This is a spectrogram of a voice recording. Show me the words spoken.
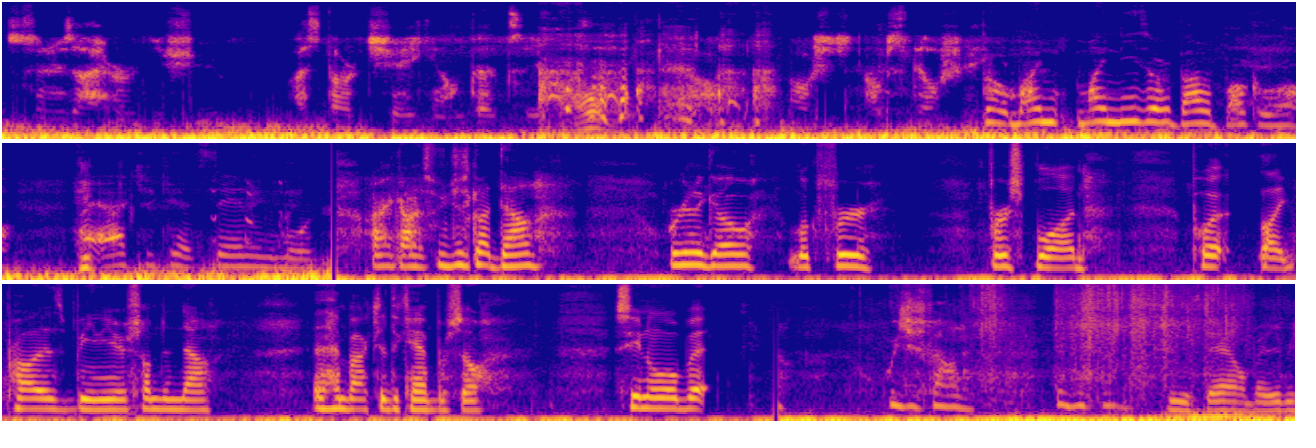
As soon as I heard you shoot, I started shaking. I'm dead serious. Holy cow. oh, sh- I'm still shaking. Bro, my my knees are about to buckle up. I actually can't stand anymore. All right, guys, we just got down. We're gonna go look for first blood. Put like probably this beanie or something down, and head back to the camper. So, see you in a little bit. We just found him. We just found him. He's down, baby.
